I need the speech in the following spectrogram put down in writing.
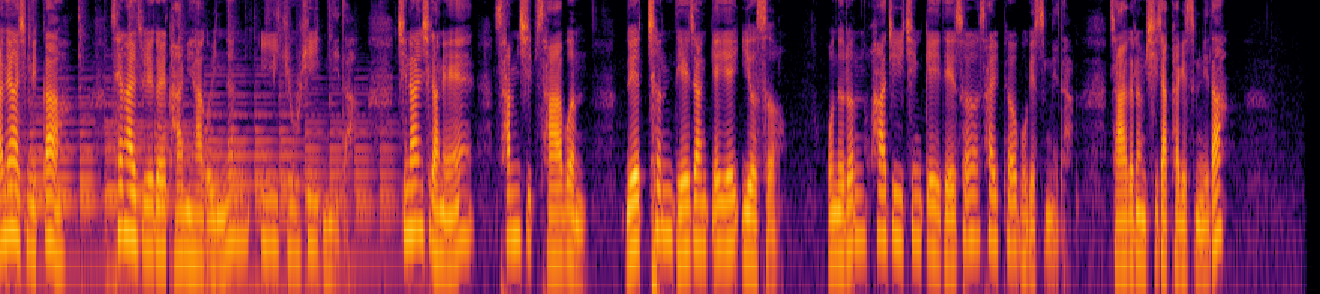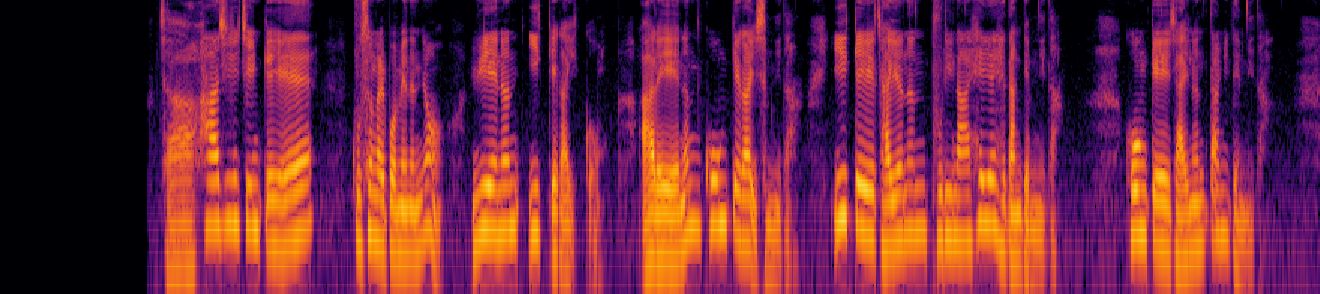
안녕하십니까. 생활주역을 강의하고 있는 이규희입니다. 지난 시간에 34번 뇌천대장계에 이어서 오늘은 화지진계에 대해서 살펴보겠습니다. 자, 그럼 시작하겠습니다. 자, 화지진계의 구성을 보면은요, 위에는 이계가 있고, 아래에는 공계가 있습니다. 이계의 자연은 불이나 해에 해당됩니다. 공계의 자연은 땅이 됩니다.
